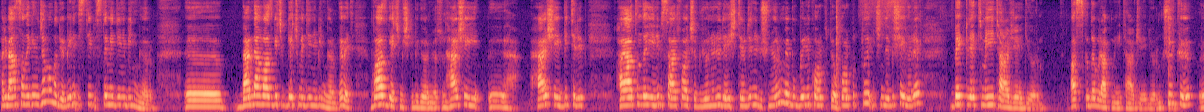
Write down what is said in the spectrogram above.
Hani ben sana geleceğim ama diyor beni isteyip istemediğini bilmiyorum. Ee, benden vazgeçip geçmediğini bilmiyorum. Evet vazgeçmiş gibi görünüyorsun. Her şeyi e, her şeyi bitirip hayatında yeni bir sayfa açıp yönünü değiştirdiğini düşünüyorum ve bu beni korkutuyor. Korkuttuğu için de bir şeyleri bekletmeyi tercih ediyorum. Askıda bırakmayı tercih ediyorum. Çünkü e,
